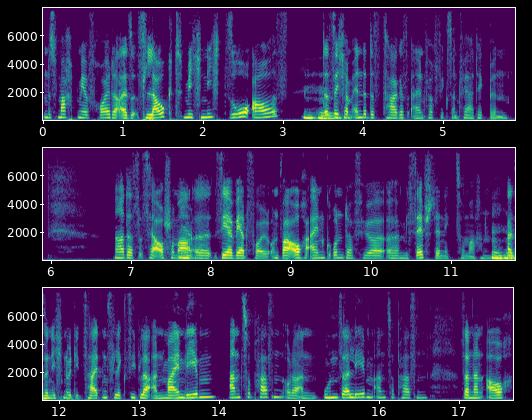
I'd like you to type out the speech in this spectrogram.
und es macht mir Freude. Also es laugt mich nicht so aus, mhm. dass ich am Ende des Tages einfach fix und fertig bin. Na, das ist ja auch schon mal ja. äh, sehr wertvoll und war auch ein Grund dafür, äh, mich selbstständig zu machen. Mhm. Also nicht nur die Zeiten flexibler an mein Leben anzupassen oder an unser Leben anzupassen, sondern auch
